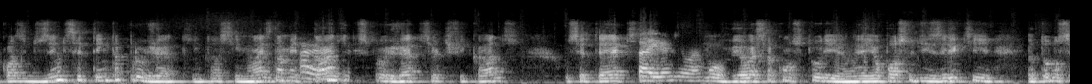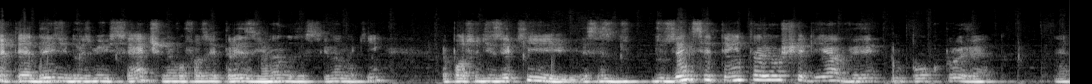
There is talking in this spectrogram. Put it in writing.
quase 270 projetos. Então, assim, mais da metade dos projetos certificados, o CTE moveu essa consultoria. Né? E eu posso dizer que eu estou no CTE desde 2007, né? vou fazer 13 anos esse ano aqui. Eu posso dizer que esses 270 eu cheguei a ver um pouco projeto. Né?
